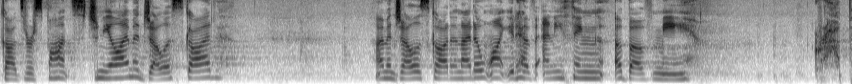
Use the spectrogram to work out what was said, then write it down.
God's response Janelle, I'm a jealous God. I'm a jealous God, and I don't want you to have anything above me. Crap.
